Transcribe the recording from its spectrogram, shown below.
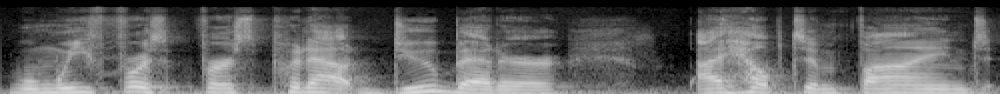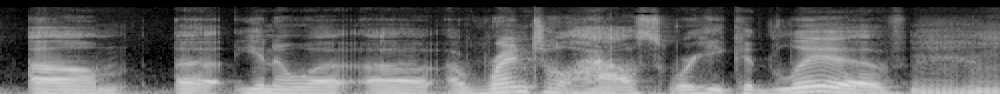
when we first first put out "Do Better," I helped him find, um, a, you know, a, a, a rental house where he could live. Mm-hmm.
